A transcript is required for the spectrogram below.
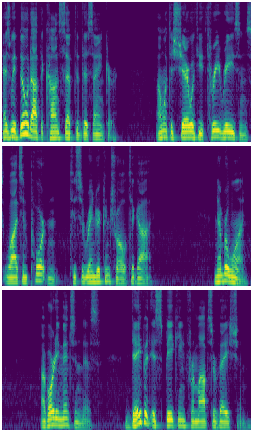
As we build out the concept of this anchor, I want to share with you three reasons why it's important to surrender control to God. Number one, I've already mentioned this. David is speaking from observation.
